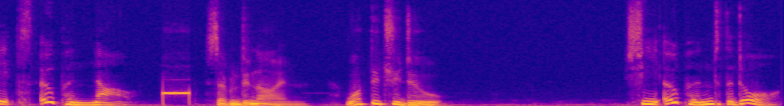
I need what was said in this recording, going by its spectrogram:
It's open now. 79. What did she do? She opened the door.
